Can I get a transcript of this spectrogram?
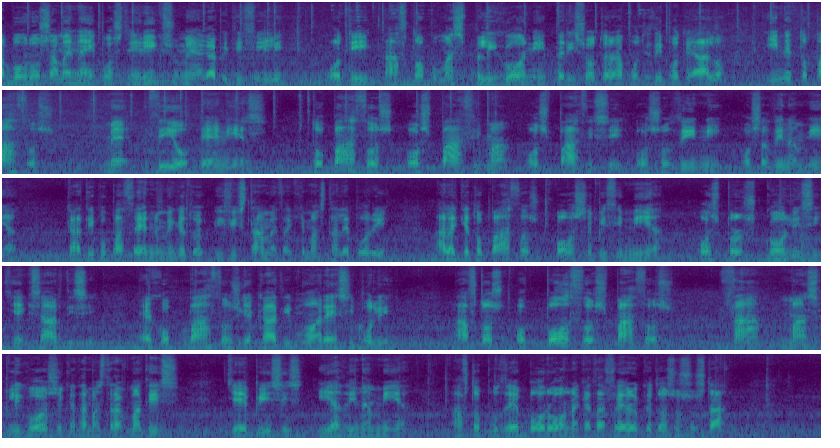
θα μπορούσαμε να υποστηρίξουμε αγαπητοί φίλοι ότι αυτό που μας πληγώνει περισσότερο από οτιδήποτε άλλο είναι το πάθος με δύο έννοιες. Το πάθος ως πάθημα, ως πάθηση, ως οδύνη, ως αδυναμία κάτι που παθαίνουμε και το υφιστάμεθα και μας ταλαιπωρεί αλλά και το πάθος ως επιθυμία, ως προσκόλληση και εξάρτηση. Έχω πάθος για κάτι, μου αρέσει πολύ αυτός ο πόθος πάθος θα μας πληγώσει και θα μας τραυματίσει. Και επίσης η αδυναμία αυτό που δεν μπορώ να καταφέρω και τόσο σωστά.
